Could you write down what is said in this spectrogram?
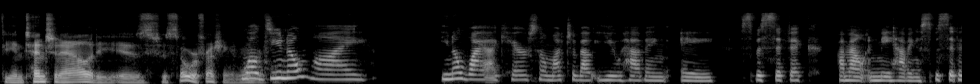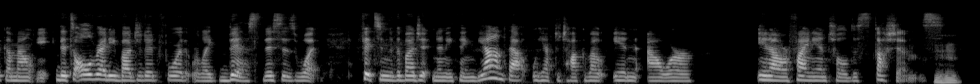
the intentionality is just so refreshing and Well, wonderful. do you know why? You know why I care so much about you having a specific amount and me having a specific amount that's already budgeted for that we're like this this is what fits into the budget and anything beyond that we have to talk about in our in our financial discussions. Mhm.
